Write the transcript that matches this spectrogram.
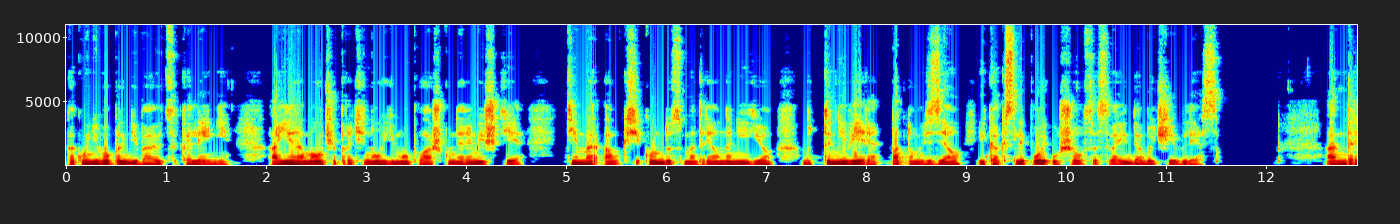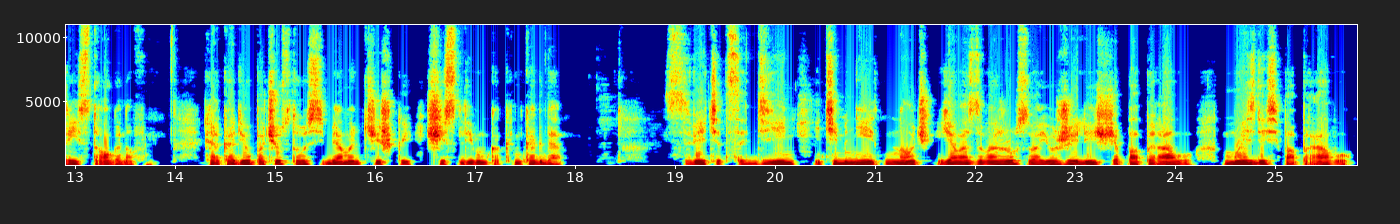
как у него подгибаются колени. Аира молча протянул ему плашку на ремешке. Тиммар Алк секунду смотрел на нее, будто не веря, потом взял и как слепой ушел со своей добычей в лес. Андрей Строганов. Крокодил почувствовал себя мальчишкой, счастливым как никогда. Светится день и темнеет ночь, я возвожу свое жилище по праву, мы здесь по праву.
